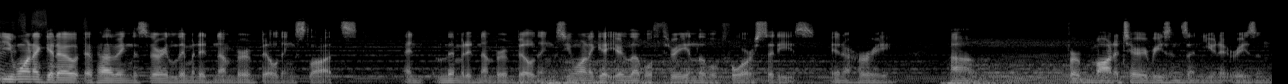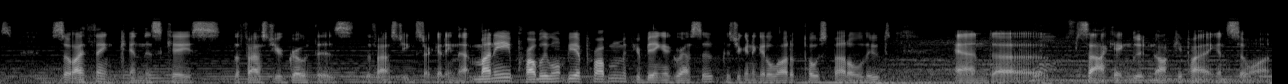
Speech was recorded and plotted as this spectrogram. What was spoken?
You want to get out of having this very limited number of building slots and limited number of buildings. You want to get your level 3 and level 4 cities in a hurry um, for monetary reasons and unit reasons. So I think in this case, the faster your growth is, the faster you can start getting that. Money probably won't be a problem if you're being aggressive because you're going to get a lot of post-battle loot and uh, sacking, loot and occupying, and so on.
